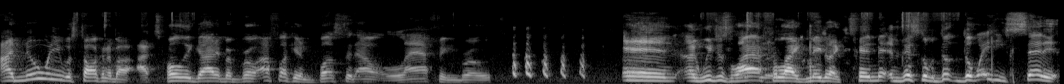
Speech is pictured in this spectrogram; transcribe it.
I knew what he was talking about. I totally got it, but bro, I fucking busted out laughing, bro. and like we just laughed for like maybe like ten minutes. This the, the, the way he said it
